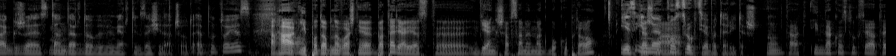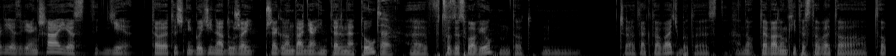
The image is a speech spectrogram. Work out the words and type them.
także standardowy wymiar tych zasilaczy od Apple to jest. Aha, no. i podobno właśnie bateria jest e, większa w samym MacBooku Pro. Jest też inna ma... konstrukcja baterii też. No. Tak, inna konstrukcja baterii jest większa, jest je, teoretycznie godzina dłużej przeglądania internetu, tak. E, w cudzysłowie, to, to mm, trzeba traktować, bo to jest, no, te warunki testowe to, to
